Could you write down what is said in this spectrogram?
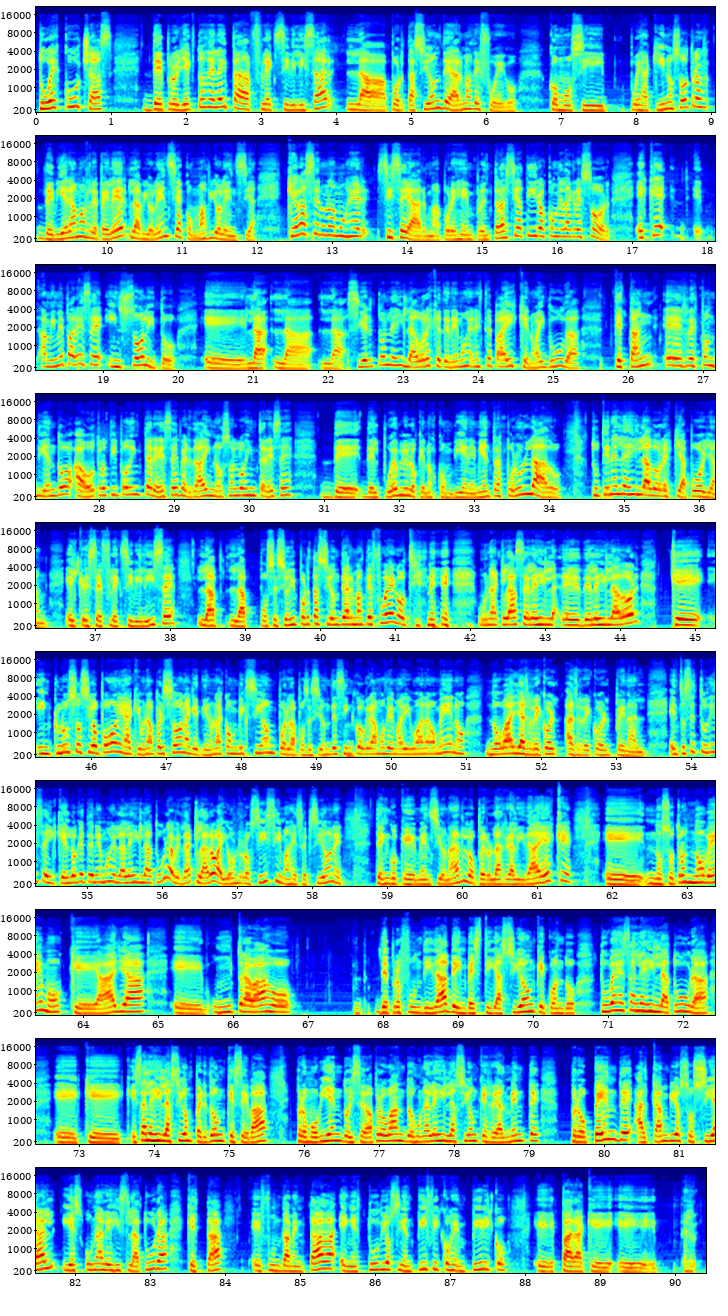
tú escuchas de proyectos de ley para flexibilizar la aportación de armas de fuego, como si pues aquí nosotros debiéramos repeler la violencia con más violencia. ¿Qué va a hacer una mujer si se arma, por ejemplo? ¿Entrarse a tiros con el agresor? Es que eh, a mí me parece insólito eh, la, la, la, ciertos legisladores que tenemos en este país, que no hay duda, que están eh, respondiendo a otro tipo de intereses, ¿verdad? Y no son los intereses de, del pueblo y lo que nos conviene. Mientras por un lado tú tienes legisladores que apoyan el que se flexibilice la, la posesión e importación de armas de fuego, tiene una clase eh, de legislador que incluso se opone a que una persona que tiene una convicción por la posesión de 5 gramos de marihuana o menos no vaya al récord, al récord penal. Entonces tú dices, ¿y qué es lo que tenemos en la legislatura? ¿Verdad? Claro, hay honrosísimas excepciones, tengo que mencionarlo, pero la realidad es que eh, nosotros no vemos que haya eh, un trabajo de profundidad, de investigación, que cuando tú ves esa legislatura, eh, que esa legislación, perdón, que se va promoviendo y se va aprobando, es una legislación que realmente propende al cambio social y es una legislatura que está eh, fundamentada en estudios científicos, empíricos, eh, para que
